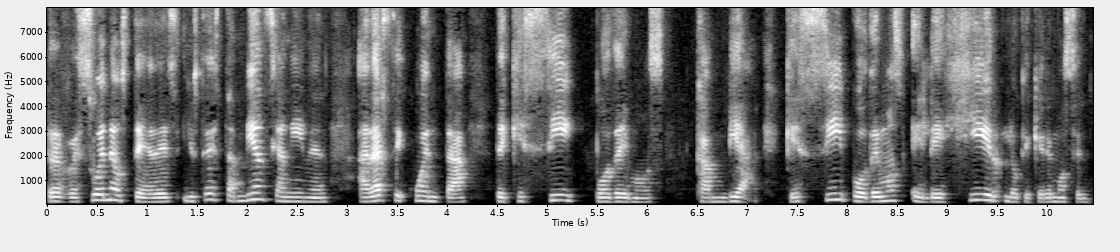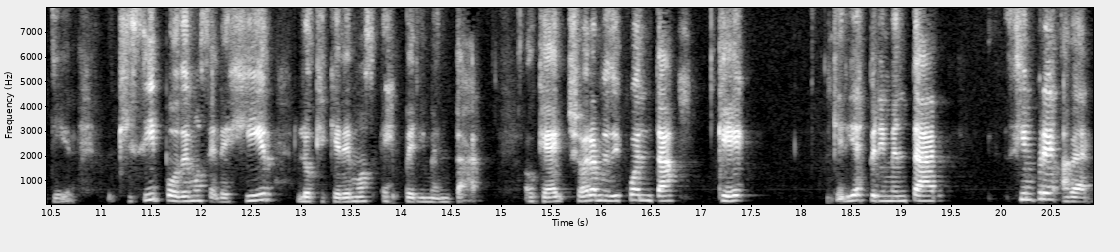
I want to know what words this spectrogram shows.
les resuene a ustedes y ustedes también se animen a darse cuenta de que sí podemos cambiar, que sí podemos elegir lo que queremos sentir, que sí podemos elegir lo que queremos experimentar. ¿ok? Yo ahora me doy cuenta que quería experimentar siempre, a ver,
